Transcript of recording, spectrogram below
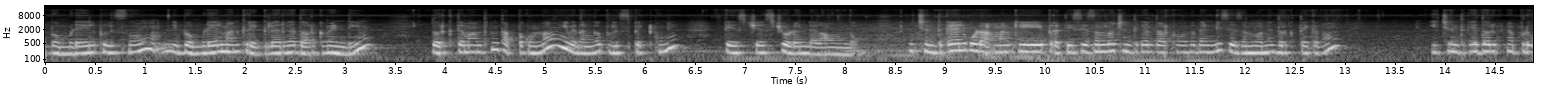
ఈ బొమ్మడేలు పులుసు ఈ బొమ్మడేలు మనకి రెగ్యులర్గా దొరకవండి. దొరికితే మాత్రం తప్పకుండా ఈ విధంగా పులుసు పెట్టుకుని టేస్ట్ చేసి చూడండి ఎలా ఉందో. చింతకాయలు కూడా మనకి ప్రతి సీజన్లో చింతకాయలు దొరకవు కదండి సీజన్లోనే దొరుకుతాయి కదా. ఈ చింతకాయ దొరికినప్పుడు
